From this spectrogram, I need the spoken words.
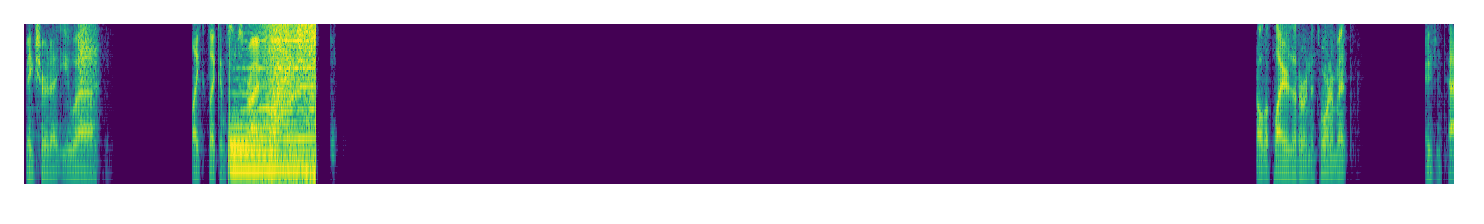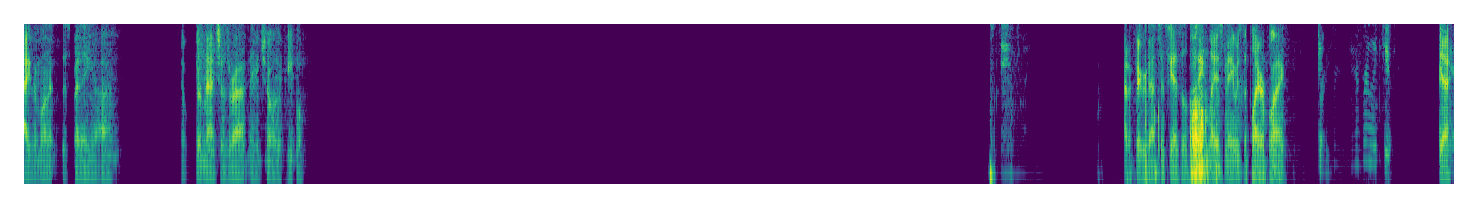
Make sure that you uh, like, click, and subscribe. All the players that are in the tournament, I usually tag them on it. This way they uh, know their matches are at. They can show other people. Kind of figured out since he has the same last name as the player playing. They're really cute. Yeah.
